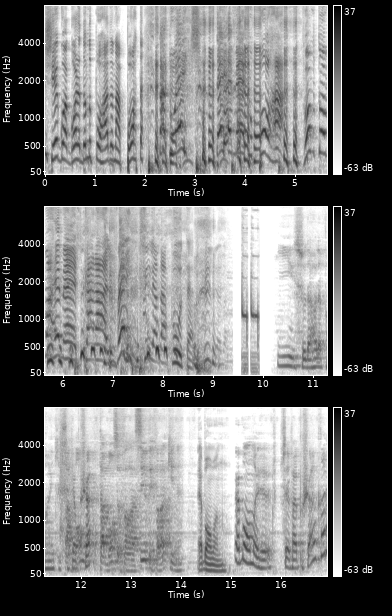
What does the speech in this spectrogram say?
Chego agora dando porrada na porta. Tá doente? Tem remédio, porra! Vamos tomar remédio, caralho! Vem, filha da puta! Isso, da roda punk. Você Tá quer bom, puxar? tá bom se eu falar assim? Eu tenho que falar aqui, né? É bom, mano. É bom, mas eh, você vai puxar? Cara,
